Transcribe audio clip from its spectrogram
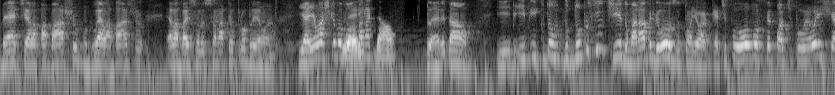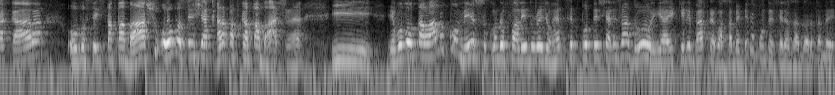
mete ela pra baixo, goela abaixo, ela vai solucionar teu problema. E aí eu acho que eu vou Let voltar na it down. Let it down. E, e- e do, do duplo sentido, maravilhoso, Tom York. Que é tipo, ou você pode, tipo, eu encher a cara, ou você está pra baixo, ou você encher a cara pra ficar pra baixo, né? E eu vou voltar lá no começo, quando eu falei do Radiohead ser potencializador. E aí que ele vai pro negócio. A bebida é potencializadora também.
